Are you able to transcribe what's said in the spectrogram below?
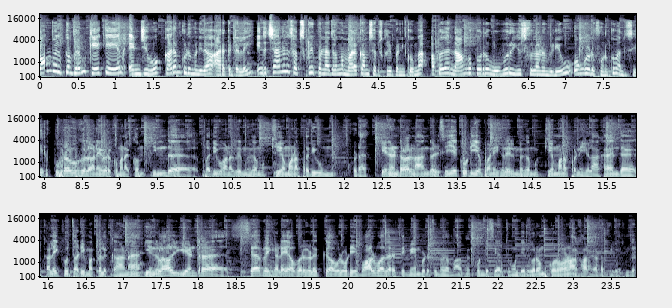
வாம் வெல்கம் ஃப்ரம் கேகேஎம் என்ஜிஓ கரம் குடுமனிதா அறக்கட்டளை இந்த சேனலை சப்ஸ்கிரைப் பண்ணாதவங்க மறக்காம சப்ஸ்கிரைப் பண்ணிக்கோங்க. அப்பதான் நாங்க போடுற ஒவ்வொரு யூஸ்ஃபுல்லான வீடியோவும் உங்களோட ஃபோனுக்கு வந்து சேரும். உறவுகள் அனைவருக்கும் வணக்கம். இந்த பதிவானது மிக முக்கியமான பதிவும் கூட. ஏனென்றால் நாங்கள் செய்யக்கூடிய பணிகளில் மிக முக்கியமான பணிகளாக இந்த கலை கூத்தாடி மக்களுக்கான எங்களால் இயன்ற சேவைகளை அவர்களுக்கு அவர்களுடைய வாழ்வாதாரத்தை மேம்படுத்தும் விதமாக கொண்டு சேர்த்து கொண்டிருக்கிறோம். கொரோனா காலகட்டத்திலிருந்து.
